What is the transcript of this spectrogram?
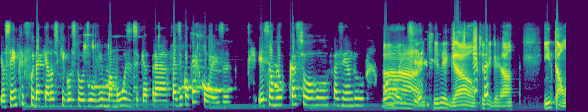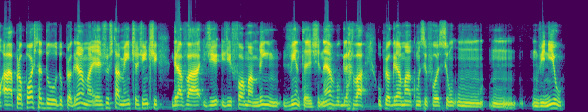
Eu sempre fui daquelas que gostou de ouvir uma música para fazer qualquer coisa. Esse é o meu cachorro fazendo boa ah, noite. Que legal, que legal. Então, a proposta do, do programa é justamente a gente gravar de, de forma bem vintage, né? Vou gravar o programa como se fosse um, um, um vinil,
